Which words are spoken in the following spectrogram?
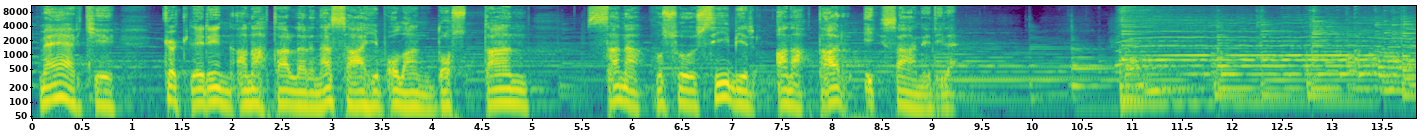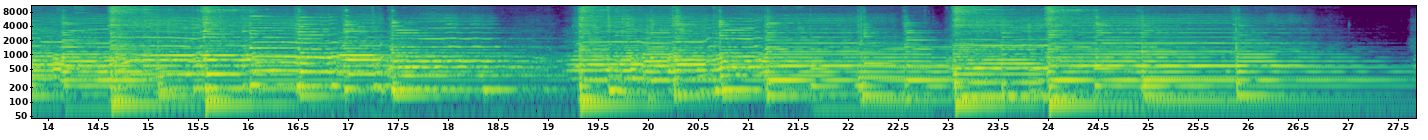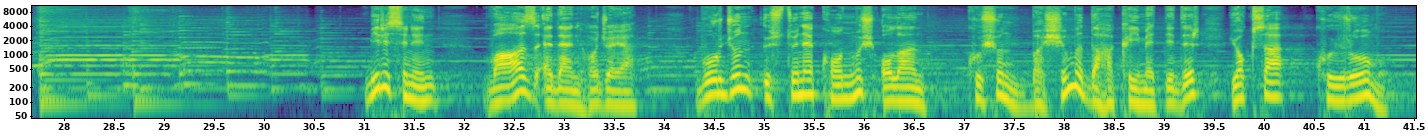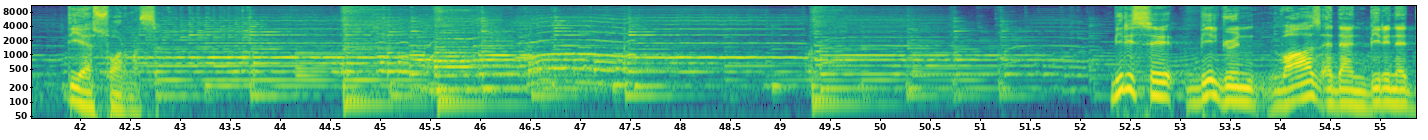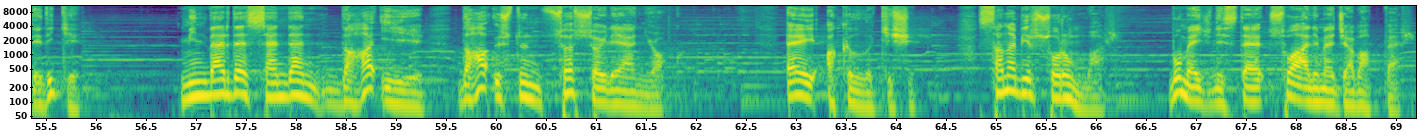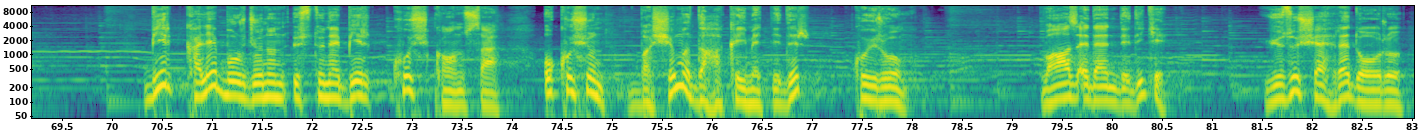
Meğer ki köklerin anahtarlarına sahip olan dosttan sana hususi bir anahtar ihsan edile. Birisinin vaaz eden hocaya burcun üstüne konmuş olan kuşun başı mı daha kıymetlidir yoksa kuyruğu mu diye sorması. Birisi bir gün vaaz eden birine dedi ki, minberde senden daha iyi, daha üstün söz söyleyen yok. Ey akıllı kişi, sana bir sorum var. Bu mecliste sualime cevap ver. Bir kale burcunun üstüne bir kuş konsa, o kuşun başı mı daha kıymetlidir, kuyruğu mu? Vaaz eden dedi ki, yüzü şehre doğru,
